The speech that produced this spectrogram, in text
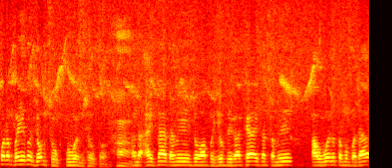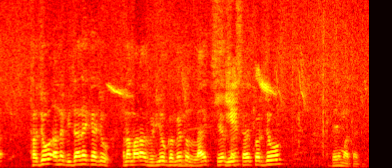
પણ ભાઈ તો જમ શોખતું હોય એમ શોખો અને આ રીતના તમે જો આ ભાઈઓ ભેગા થયા રીતના તમે આવું હોય તો તમે બધા થજો અને બીજાને કહેજો. અને મારા વીડિયો ગમે તો લાઈક શેર સબસ્ક્રાઈબ કરજો. જય માતાજી.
